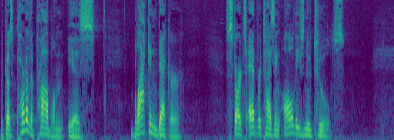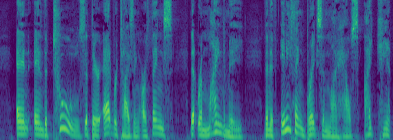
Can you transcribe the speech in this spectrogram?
because part of the problem is Black and Decker starts advertising all these new tools. And, and the tools that they're advertising are things that remind me that if anything breaks in my house, I can't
